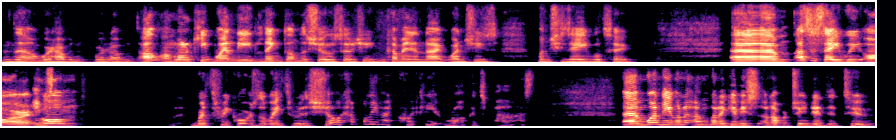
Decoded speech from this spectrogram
No, we're having we're having. i am going to keep Wendy linked on the show so she can come in and out when she's when she's able to. Um, as I say, we are um, we're three quarters of the way through the show. I can't believe how quickly it rockets past. Um, Wendy, I'm going, to, I'm going to give you an opportunity to. to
